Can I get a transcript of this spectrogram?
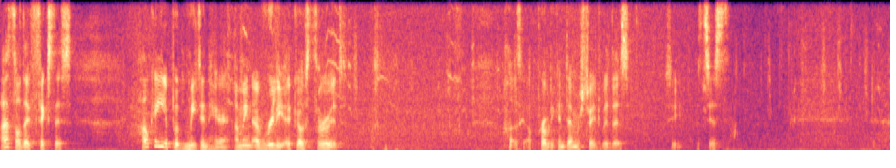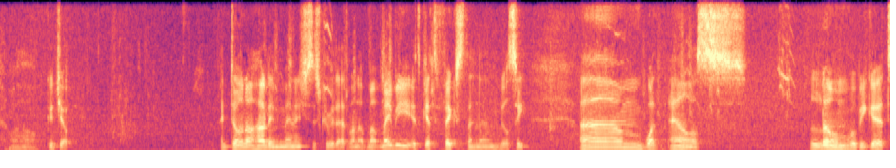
I thought they fixed this. How can you put meat in here? I mean, I really, it goes through it. I probably can demonstrate with this. See, it's just... Wow, good job. I don't know how they managed to screw that one up. But maybe it gets fixed and then we'll see. Um, what else? Loom will be good.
